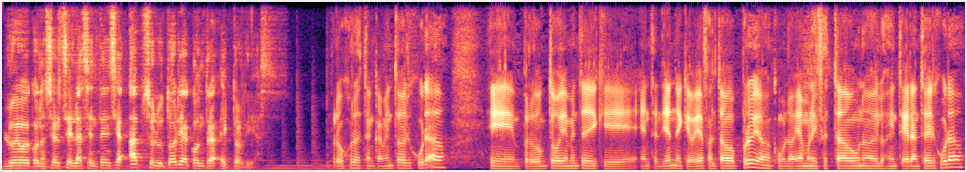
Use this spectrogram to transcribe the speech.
luego de conocerse la sentencia absolutoria contra Héctor Díaz. produjo el estancamiento del jurado, eh, producto obviamente de que entendían de que había faltado pruebas, como lo había manifestado uno de los integrantes del jurado.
